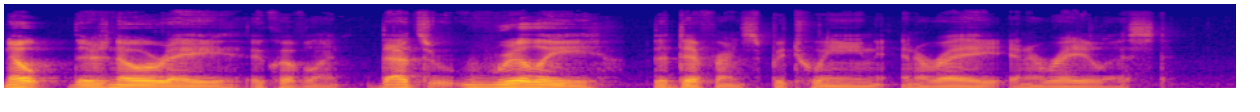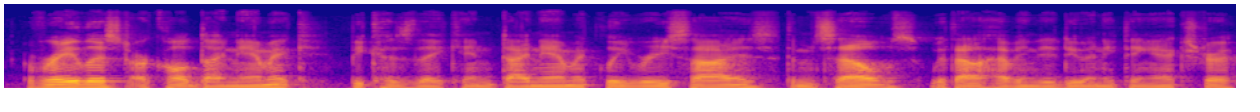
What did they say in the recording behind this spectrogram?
Nope, there's no array equivalent. That's really the difference between an array and array list. Array lists are called dynamic because they can dynamically resize themselves without having to do anything extra.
